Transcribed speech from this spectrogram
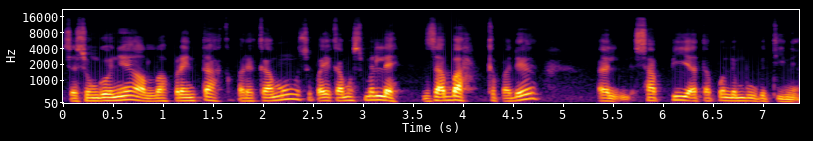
Sesungguhnya Allah perintah kepada kamu supaya kamu sembelih zabah kepada uh, sapi ataupun lembu betina.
